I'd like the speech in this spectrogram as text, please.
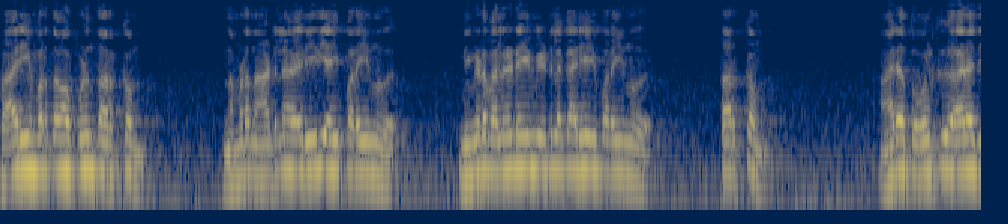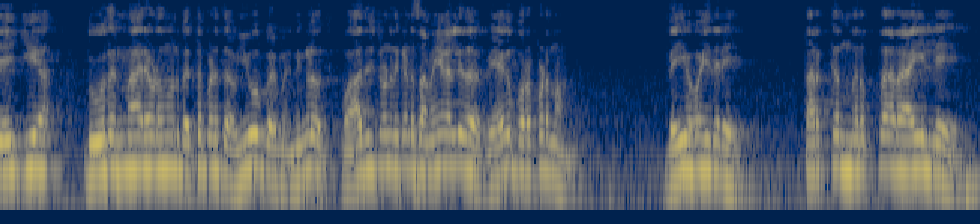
ഭാര്യയും ഭർത്താവും അപ്പോഴും തർക്കം. നമ്മുടെ നാട്ടിലെ രീതിയായി പറയുന്നത്. നിങ്ങളുടെ പലരുടെയും വീട്ടിലെ കാര്യമായി പറയുന്നത്? തർക്കം. ആരാ തോൽക്കുക ആരാ ജയിക്കുക ദൂതന്മാരോട് ഒന്ന് ബന്ധപ്പെടുത്തുക. അയ്യോ നിങ്ങൾ വാദിച്ചുകൊണ്ട് നിൽക്കേണ്ട സമയമല്ലിത് വേഗം പുറപ്പെടണം. ദൈവവൈതരെ തർക്കം നിർത്താറായില്ലേ?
